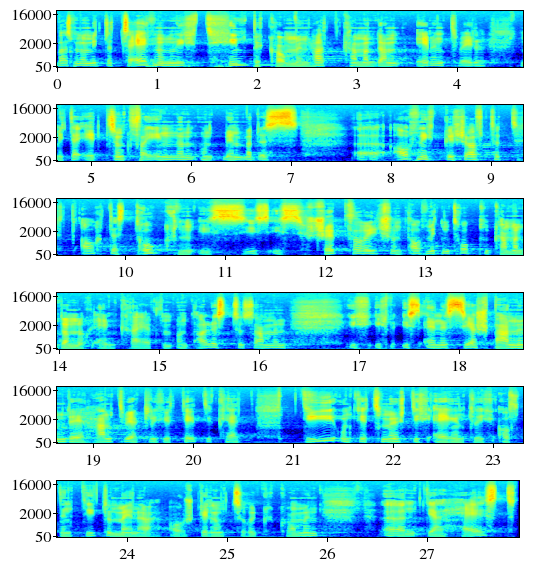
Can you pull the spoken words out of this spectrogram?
was man mit der Zeichnung nicht hinbekommen hat, kann man dann eventuell mit der Ätzung verändern. Und wenn man das äh, auch nicht geschafft hat, auch das Drucken ist, ist, ist schöpferisch und auch mit dem Drucken kann man dann noch eingreifen. Und alles zusammen ich, ich, ist eine sehr spannende handwerkliche Tätigkeit, die, und jetzt möchte ich eigentlich auf den Titel meiner Ausstellung zurückkommen, ähm, der heißt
